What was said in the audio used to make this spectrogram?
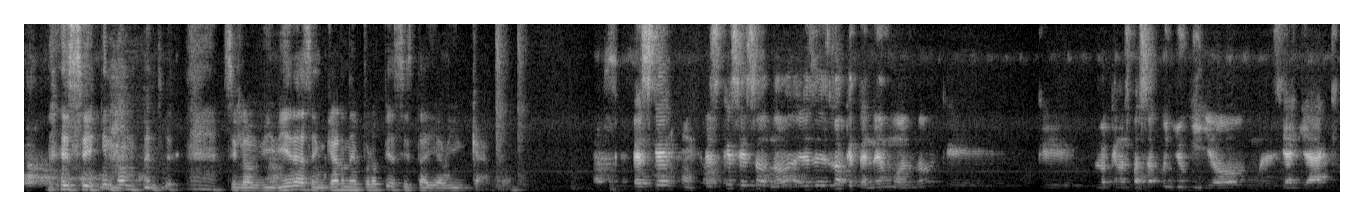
Sí, no manches. Si lo vivieras en carne propia sí estaría bien cabrón. Es que, es que es eso, ¿no? Es, es lo que tenemos, ¿no? Que, que lo que nos pasó con Yu-Gi-Oh, como decía Jack,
